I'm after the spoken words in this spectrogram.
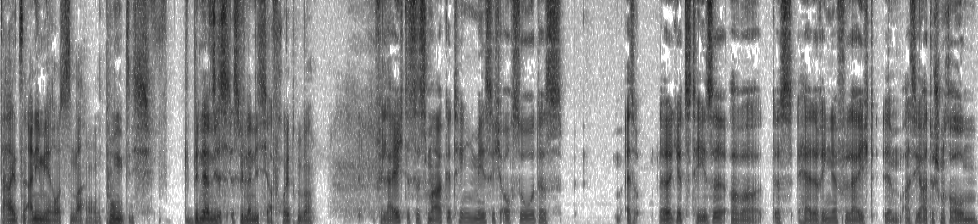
Da jetzt ein Anime rauszumachen. Punkt. Ich bin Ja, da nicht, ist- es- bin da nicht erfreut drüber. Vielleicht ist es marketingmäßig auch so, dass, also ne, jetzt These, aber dass Herr der Ringe vielleicht im asiatischen Raum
